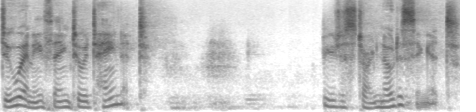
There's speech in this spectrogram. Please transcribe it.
do anything to attain it. You just start noticing it.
